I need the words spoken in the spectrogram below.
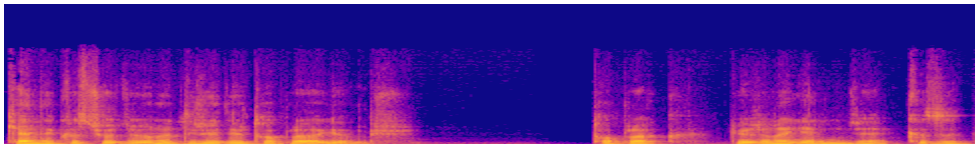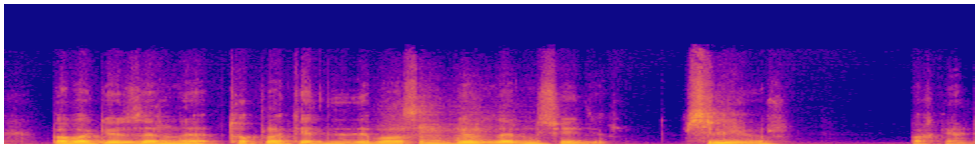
kendi kız çocuğunu diri diri toprağa gömmüş. Toprak gözüne gelince kızı baba gözlerine toprak geldi dedi. Babasının gözlerini şey diyor. Siliyor. Bak yani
